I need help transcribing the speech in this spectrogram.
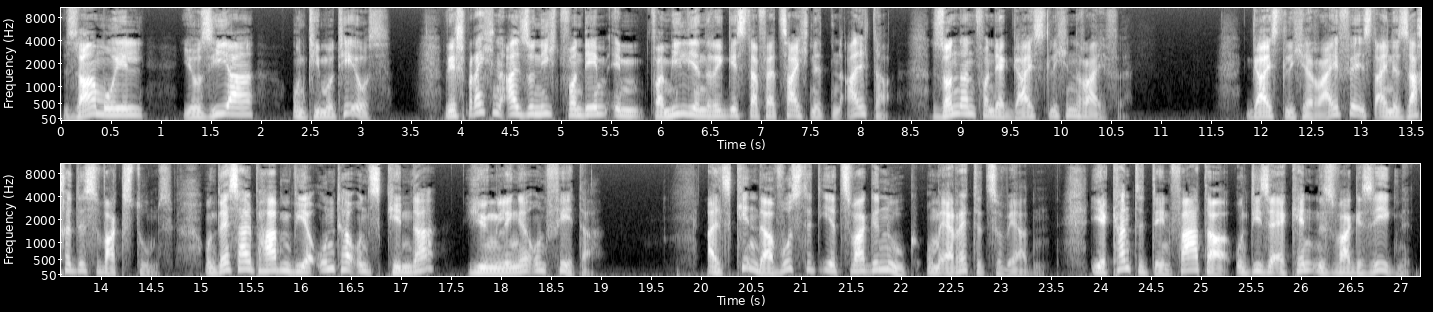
Samuel, Josia und Timotheus. Wir sprechen also nicht von dem im Familienregister verzeichneten Alter, sondern von der geistlichen Reife. Geistliche Reife ist eine Sache des Wachstums, und deshalb haben wir unter uns Kinder, Jünglinge und Väter. Als Kinder wusstet ihr zwar genug, um errettet zu werden, ihr kanntet den Vater, und diese Erkenntnis war gesegnet.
